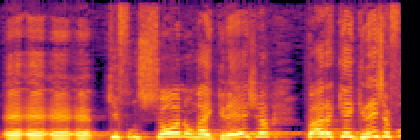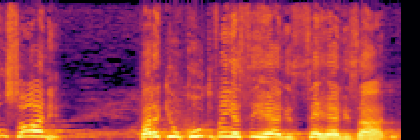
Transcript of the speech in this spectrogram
é, é, é, é que funcionam na igreja para que a igreja funcione para que um culto venha a ser realizado.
